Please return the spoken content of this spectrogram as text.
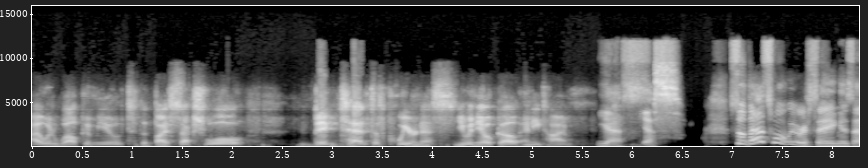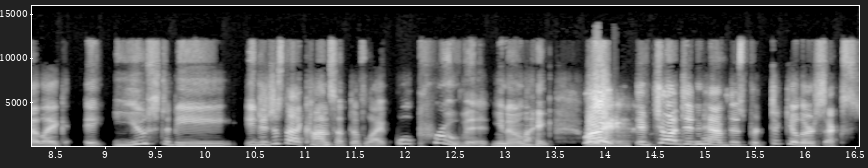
I would welcome you to the bisexual big tent of queerness. You and Yoko anytime. yes Yes. So that's what we were saying is that like it used to be just that concept of like well prove it you know like Right. if john didn't have this particular sex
